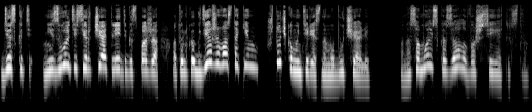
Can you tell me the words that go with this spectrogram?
Дескать, не извольте серчать, леди госпожа, а только где же вас таким штучкам интересным обучали? Она сама и сказала, ваше сиятельство.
